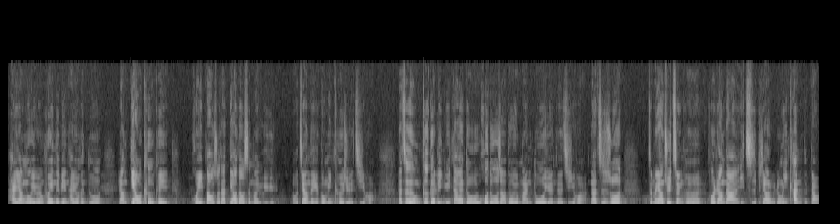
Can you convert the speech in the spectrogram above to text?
海洋委员会那边，它有很多让钓客可以回报说他钓到什么鱼哦，这样的一个公民科学计划。那这种各个领域大概都或多或少都有蛮多元的计划。那只是说，怎么样去整合或让大家一次比较容易看得到。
